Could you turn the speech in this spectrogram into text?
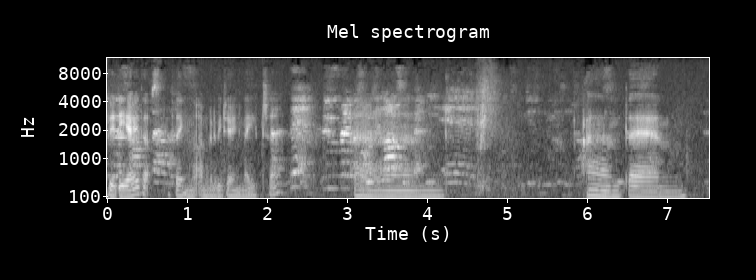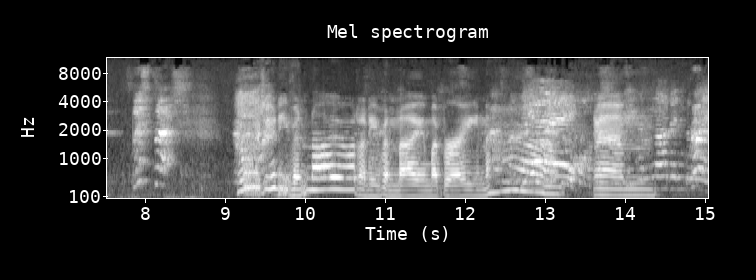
video. That's the thing that I'm going to be doing later. And, and then... Oh, I don't even know. I don't even know. My brain. Um, Not in the way.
